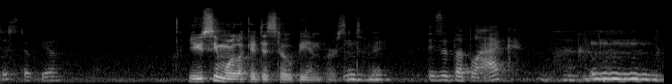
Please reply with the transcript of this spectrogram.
a dystopia? You seem more like a dystopian person to me. Mm-hmm. Is it the black?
